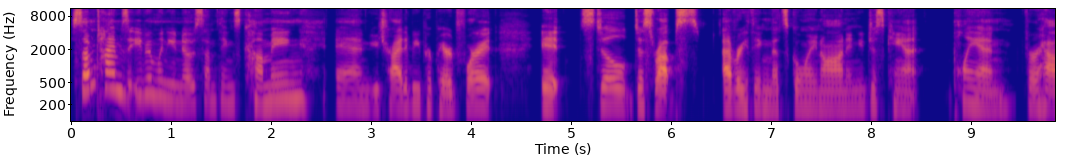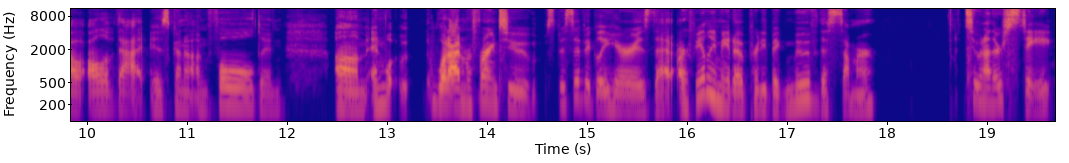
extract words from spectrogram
sometimes even when you know something's coming and you try to be prepared for it, it still disrupts everything that's going on and you just can't plan for how all of that is going to unfold and um, and w- what i'm referring to specifically here is that our family made a pretty big move this summer to another state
